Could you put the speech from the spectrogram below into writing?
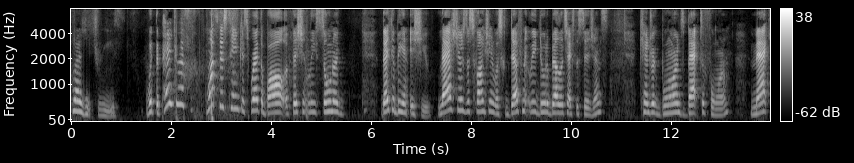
pleasantries. With the Patriots, once this team can spread the ball efficiently sooner, they could be an issue. Last year's dysfunction was definitely due to Belichick's decisions. Kendrick Bourne's back to form. Mac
